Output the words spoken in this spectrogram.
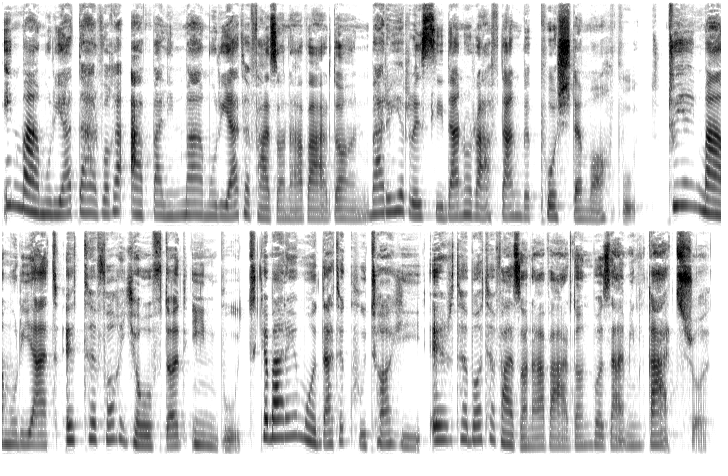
این مأموریت در واقع اولین مأموریت فضانوردان برای رسیدن و رفتن به پشت ماه بود. توی این مأموریت اتفاقی که افتاد این بود که برای مدت کوتاهی ارتباط فضانوردان با زمین قطع شد.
